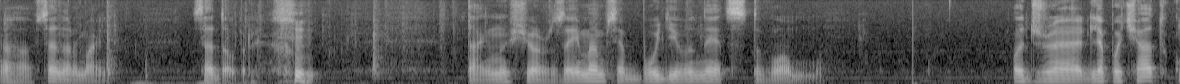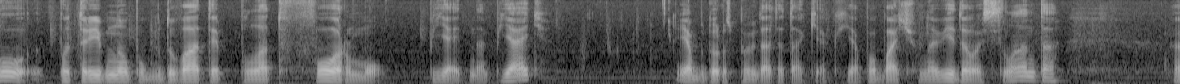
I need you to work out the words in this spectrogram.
Ага, все нормально. Все добре. Так, ну що ж, займемося будівництвом. Отже, для початку потрібно побудувати платформу 5 на 5 Я буду розповідати так, як я побачив на відео Сіланта. Е,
